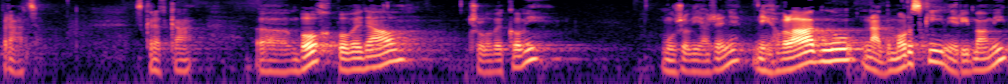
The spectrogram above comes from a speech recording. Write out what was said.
práca. Skrátka, e, Boh povedal človekovi, mužovi a žene, nech vládnu nad morskými rybami,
